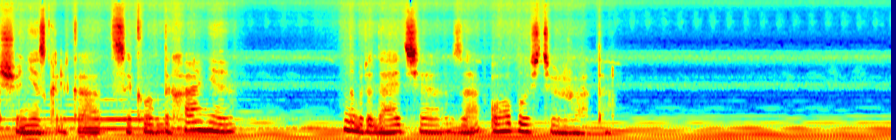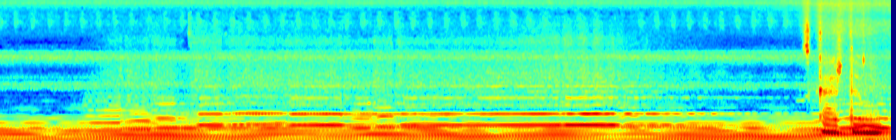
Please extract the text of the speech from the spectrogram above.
Еще несколько циклов дыхания. Наблюдайте за областью живота. Каждым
